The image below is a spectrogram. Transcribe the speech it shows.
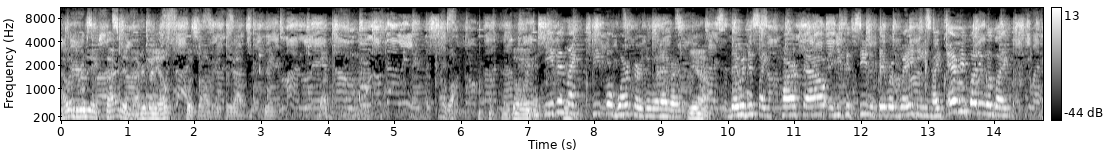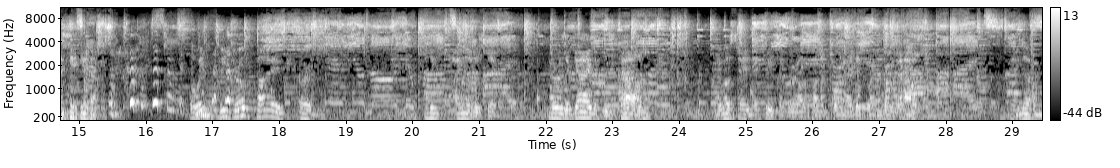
I was really excited, and everybody else was obviously out in the street. But oh well, there's always. Even like people, workers or whatever, Yeah, they were just like parked out, and you could see that they were waiting. Like everybody was like. yeah. Well, we we drove by, or at least I noticed it. There was a guy with his child. I was standing next to each other on the corner. I just right in front of the house. And um,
